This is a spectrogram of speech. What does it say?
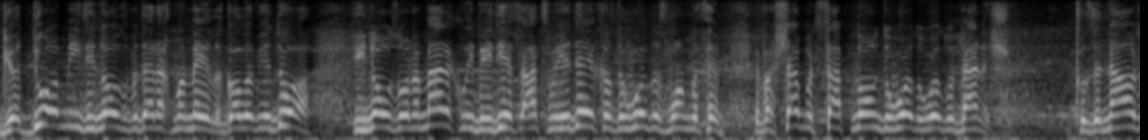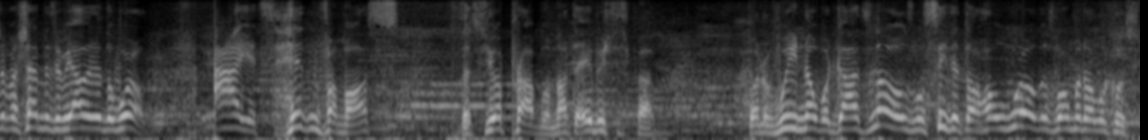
Yadua means he knows b'derech mamela. Golav Yadua, he knows automatically b'yediyas atzma yadeh because the world is one with him. If Hashem would stop knowing the world, the world would vanish. Because the knowledge of Hashem is the reality of the world. Ah, it's hidden from us. That's your problem, not the Abish's problem. But if we know what God knows, we'll see that the whole world is one with Elokus.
